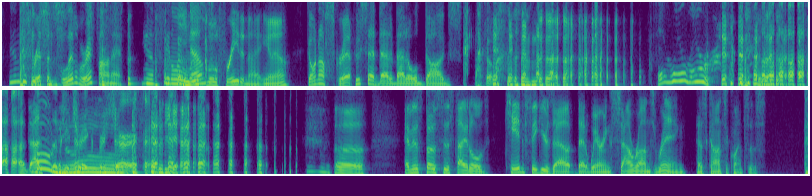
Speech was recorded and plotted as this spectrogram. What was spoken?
I'm just riffing. A little riff on it. Yeah, feeling a little You know? loose, a little free tonight, you know? Going off script. Who said that about old dogs? That's Oh, a new trick for no. sure. Uh, and this post is titled Kid Figures Out That Wearing Sauron's Ring Has Consequences.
